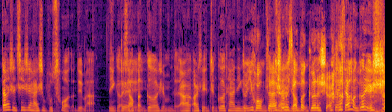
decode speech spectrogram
当时其实还是不错的，对吧？那个小本哥什么的，然后而且整个他那个对，一会儿我们再来说说小本哥的事儿。对小本哥也是，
